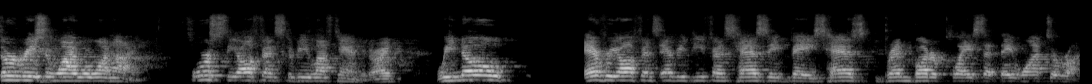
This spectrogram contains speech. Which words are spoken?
Third reason why we're one high. Force the offense to be left-handed. All right. We know every offense, every defense has a base, has bread and butter plays that they want to run.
